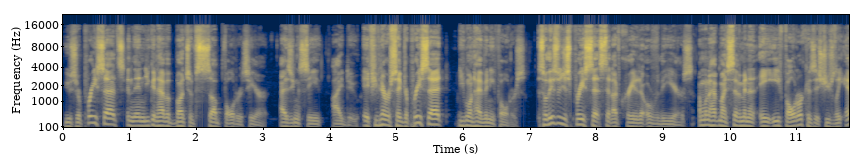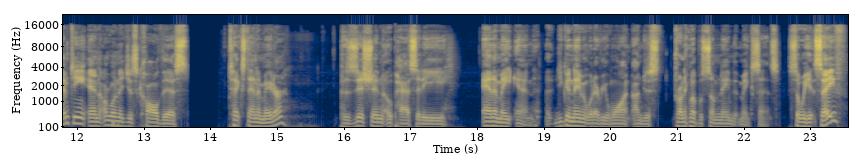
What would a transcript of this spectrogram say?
user presets, and then you can have a bunch of subfolders here. As you can see, I do. If you've never saved a preset, you won't have any folders. So these are just presets that I've created over the years. I'm going to have my 7 minute AE folder because it's usually empty, and I'm going to just call this text animator, position, opacity, animate in. You can name it whatever you want. I'm just trying to come up with some name that makes sense. So we hit save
